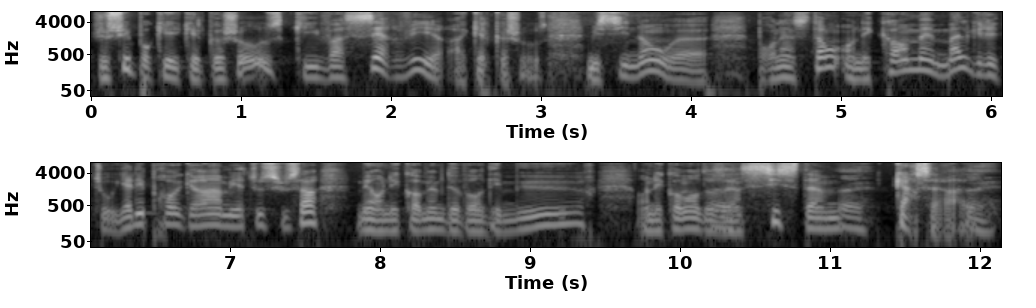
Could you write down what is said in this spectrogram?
Je suis pour qu'il y ait quelque chose qui va servir à quelque chose. Mais sinon, euh, pour l'instant, on est quand même, malgré tout, il y a les programmes, il y a tout ça, mais on est quand même devant des murs, on est quand même dans un système carcéral.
